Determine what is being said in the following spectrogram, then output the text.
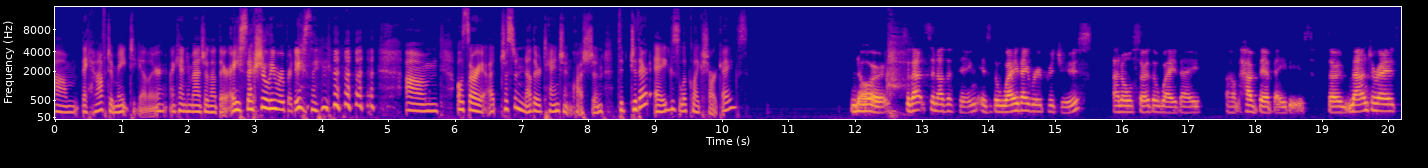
Um, they have to mate together. I can't imagine that they're asexually reproducing. um, oh, sorry. Uh, just another tangent question. Do, do their eggs look like shark eggs? No. So that's another thing is the way they reproduce and also the way they um, have their babies. So manta rays,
